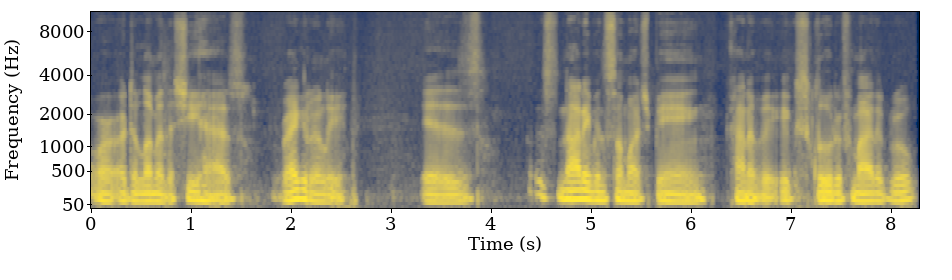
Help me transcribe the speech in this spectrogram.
or a dilemma that she has regularly, is it's not even so much being kind of excluded from either group,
